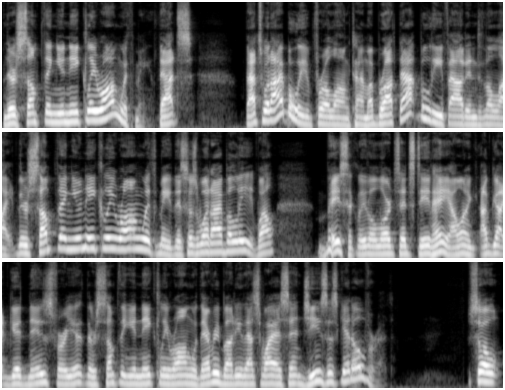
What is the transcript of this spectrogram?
there's something uniquely wrong with me. That's that's what I believed for a long time. I brought that belief out into the light. There's something uniquely wrong with me. This is what I believe. Well, basically the Lord said, "Steve, hey, I want to I've got good news for you. There's something uniquely wrong with everybody. That's why I sent Jesus. Get over it." So,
